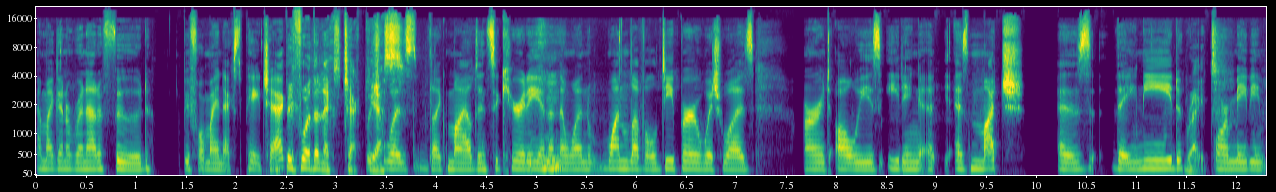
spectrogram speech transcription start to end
Am I going to run out of food before my next paycheck? Before the next check. which yes. Mm-hmm. was like mild insecurity, and then the one one level deeper, which was aren't always eating a- as much as they need, Right. Or maybe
